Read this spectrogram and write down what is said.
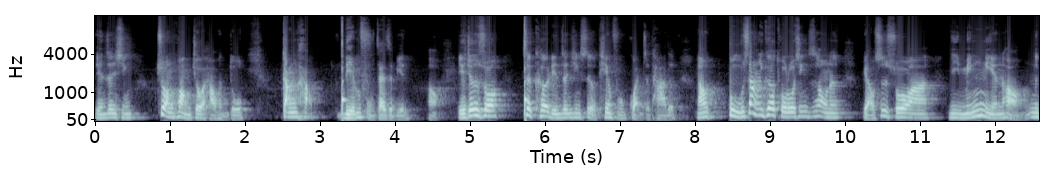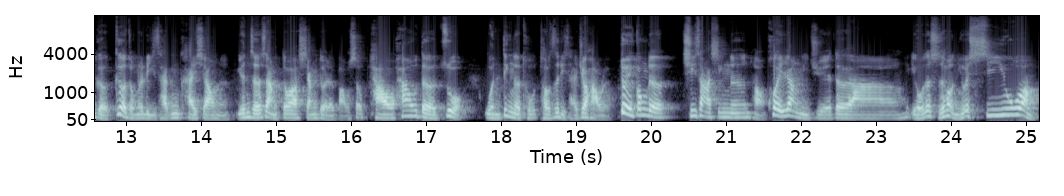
廉贞星，状况就会好很多。刚好廉府在这边，好，也就是说。这颗廉贞星是有天府管着它的，然后补上一颗陀罗星之后呢，表示说啊，你明年哈、那个各种的理财跟开销呢，原则上都要相对的保守，好好的做稳定的投投资理财就好了。对宫的七煞星呢，哈、哦，会让你觉得啊，有的时候你会希望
